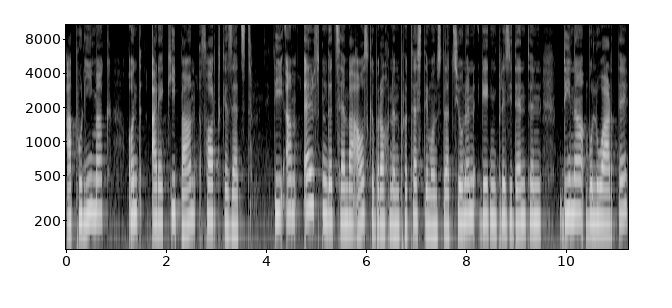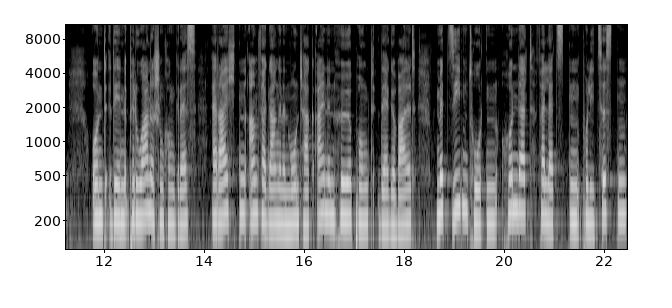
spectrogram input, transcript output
Apurímac und Arequipa fortgesetzt. Die am 11. Dezember ausgebrochenen Protestdemonstrationen gegen Präsidentin Dina Boluarte und den peruanischen Kongress erreichten am vergangenen Montag einen Höhepunkt der Gewalt mit sieben Toten, 100 verletzten Polizisten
